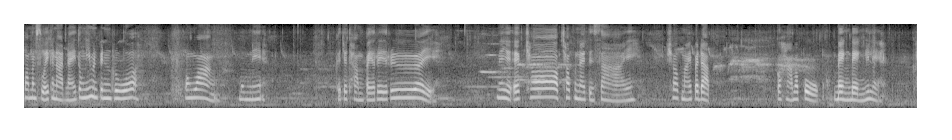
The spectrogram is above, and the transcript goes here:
ว่ามันสวยขนาดไหน ตรงนี้มันเป็นรั้วว่างๆ มุมนี้ ก็จะทำไปเรื่อยๆ แม่ใหญ่เอ็กชอบชอบคุณนายตื่นสาย ชอบไม้ประดับ ก็หามาปลูกแบ่งๆนี่แหละ ข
